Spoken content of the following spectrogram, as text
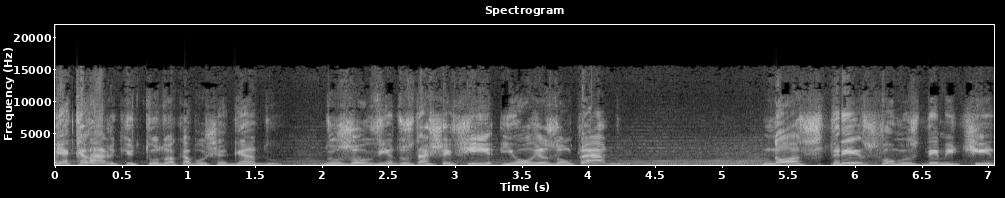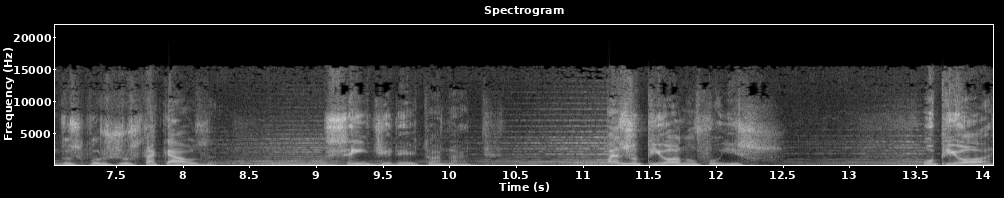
E é claro que tudo acabou chegando nos ouvidos da chefia e o resultado? Nós três fomos demitidos por justa causa, sem direito a nada. Mas o pior não foi isso. O pior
